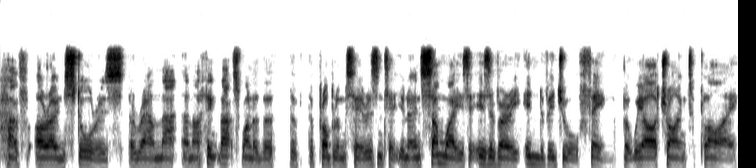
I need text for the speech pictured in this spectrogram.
have our own stories around that, and I think that's one of the, the the problems here, isn't it? You know, in some ways it is a very individual thing, but we are trying to apply,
